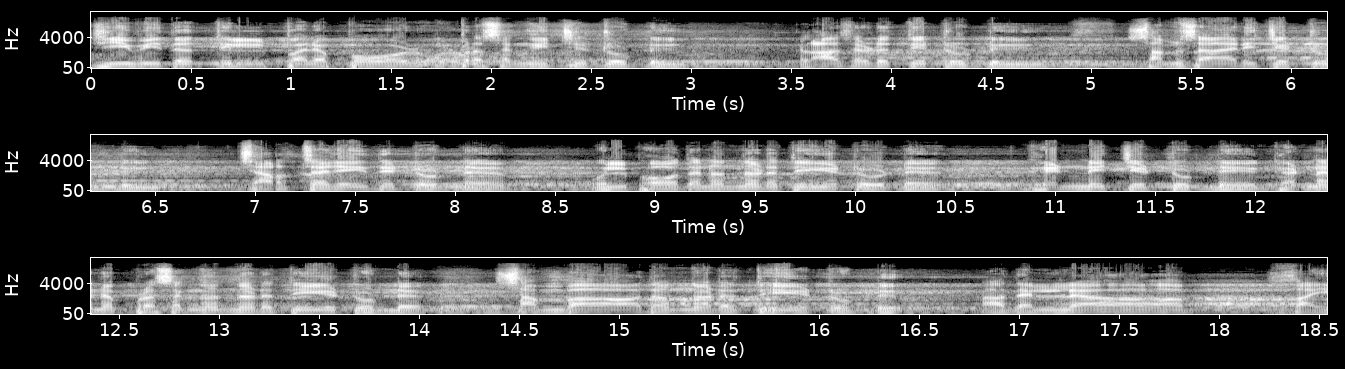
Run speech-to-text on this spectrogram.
ജീവിതത്തിൽ പലപ്പോഴും പ്രസംഗിച്ചിട്ടുണ്ട് ക്ലാസ് എടുത്തിട്ടുണ്ട് സംസാരിച്ചിട്ടുണ്ട് ചർച്ച ചെയ്തിട്ടുണ്ട് ഉത്ബോധനം നടത്തിയിട്ടുണ്ട് ഖണ്ഡിച്ചിട്ടുണ്ട് ഖണ്ഡന പ്രസംഗം നടത്തിയിട്ടുണ്ട് സംവാദം നടത്തിയിട്ടുണ്ട് അതെല്ലാം ഹൈ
